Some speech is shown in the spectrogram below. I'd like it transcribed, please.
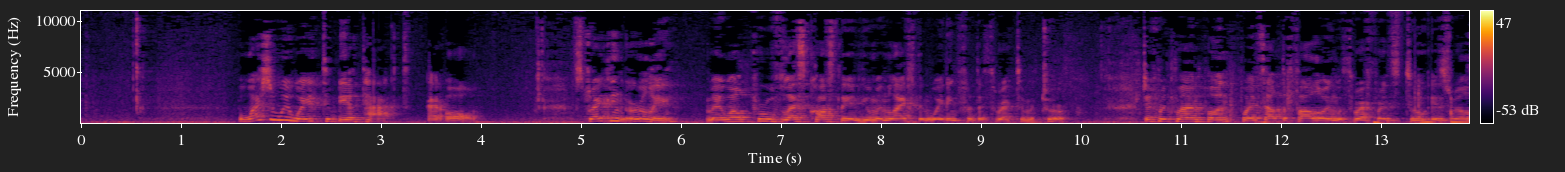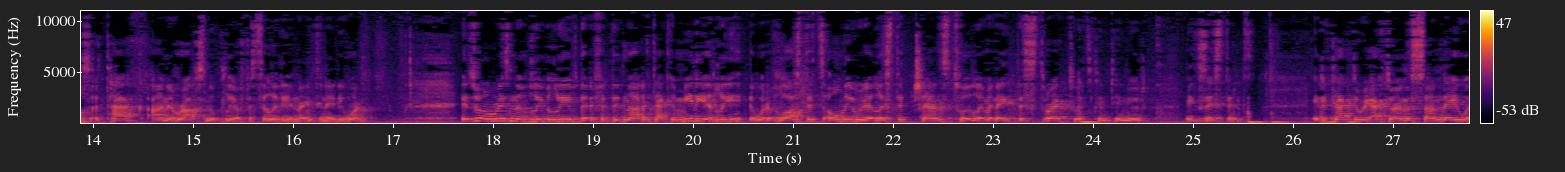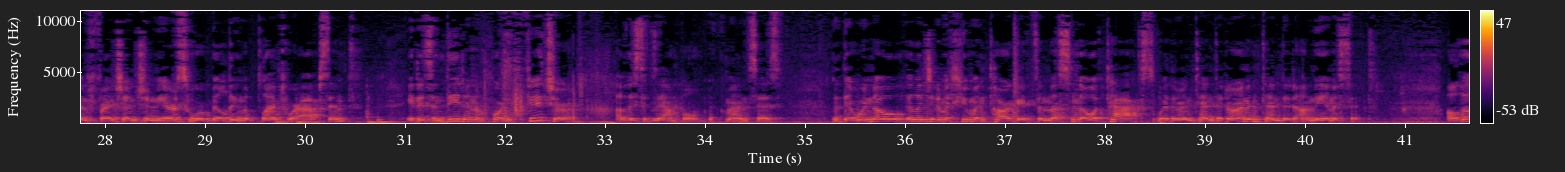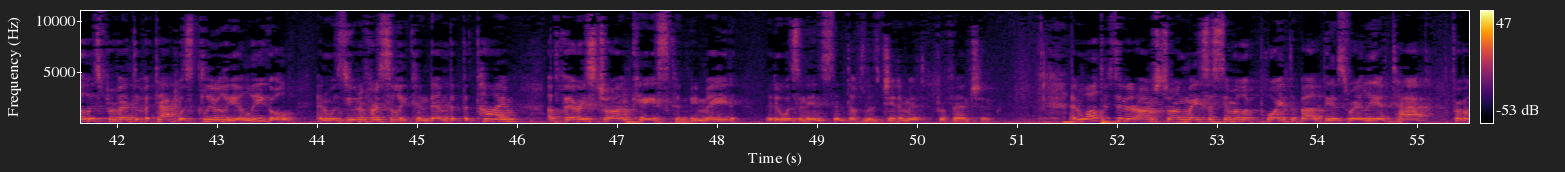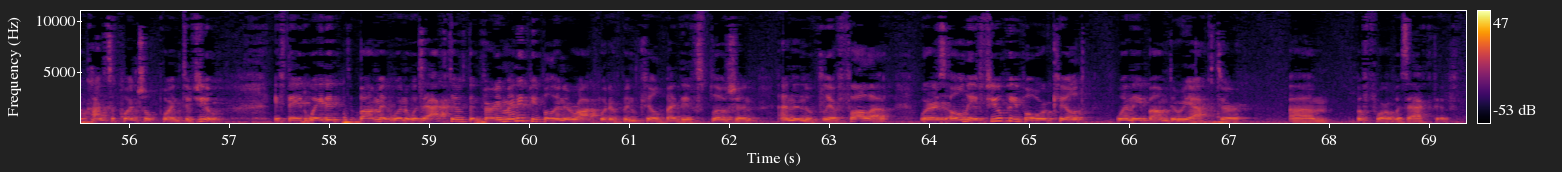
But why should we wait to be attacked at all? Striking early may well prove less costly in human life than waiting for the threat to mature. Jeff McMahon points out the following with reference to Israel's attack on Iraq's nuclear facility in 1981. Israel reasonably believed that if it did not attack immediately, it would have lost its only realistic chance to eliminate this threat to its continued existence. It attacked the reactor on a Sunday when French engineers who were building the plant were absent. It is indeed an important feature of this example, McMahon says, that there were no illegitimate human targets and thus no attacks, whether intended or unintended, on the innocent. Although this preventive attack was clearly illegal and was universally condemned at the time, a very strong case can be made that it was an instance of legitimate prevention. And Walter Sinnott Armstrong makes a similar point about the Israeli attack from a consequential point of view. If they had waited to bomb it when it was active, then very many people in Iraq would have been killed by the explosion and the nuclear fallout, whereas only a few people were killed when they bombed the reactor um, before it was active.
